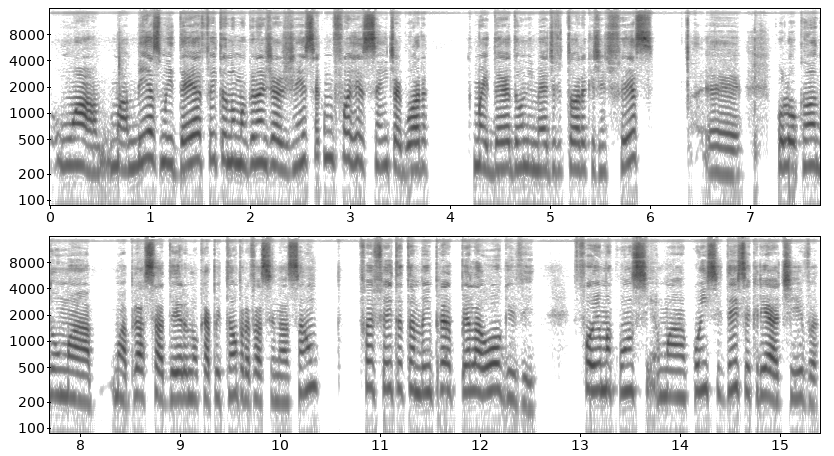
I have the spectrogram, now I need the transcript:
uma, uma mesma ideia feita numa grande agência, como foi recente agora, uma ideia da Unimed Vitória que a gente fez, é, colocando uma, uma braçadeira no capitão para vacinação, foi feita também pra, pela OGV. Foi uma, uma coincidência criativa.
